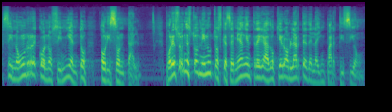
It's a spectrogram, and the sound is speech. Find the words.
sino un reconocimiento horizontal. Por eso en estos minutos que se me han entregado, quiero hablarte de la impartición,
